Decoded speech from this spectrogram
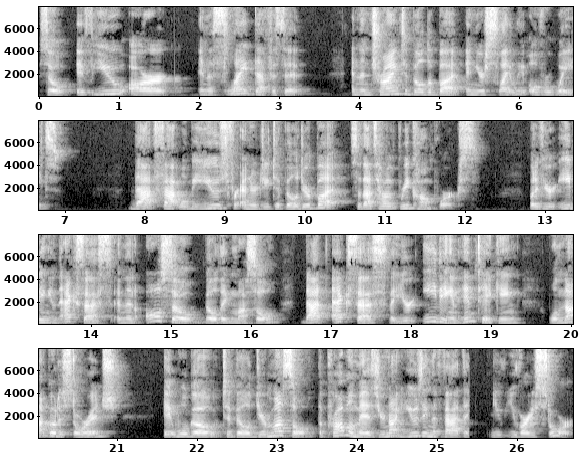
So if you are in a slight deficit and then trying to build a butt and you're slightly overweight, that fat will be used for energy to build your butt. So that's how recomp works. But if you're eating in excess and then also building muscle, that excess that you're eating and intaking will not go to storage. It will go to build your muscle. The problem is you're not using the fat that you've, already stored.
